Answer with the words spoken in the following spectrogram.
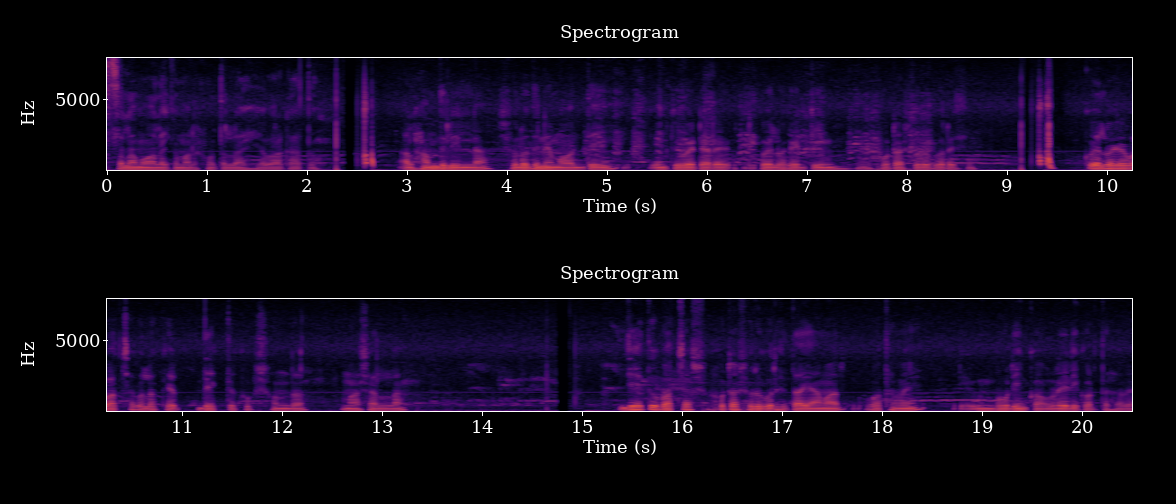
আসসালামু আলাইকুম রহমতুল্লাহ বারকাত আলহামদুলিল্লাহ, ষোলো দিনের মধ্যেই ইনকিউবেটারে কোয়েল পাখির ডিম ফোটা শুরু করেছে। কোয়েল পাখির বাচ্চাগুলোকে দেখতে খুব সুন্দর মাশাল্লাহ যেহেতু বাচ্চা ফোটা শুরু করেছে, তাই আমার প্রথমে বোর্ডিং রেডি করতে হবে।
